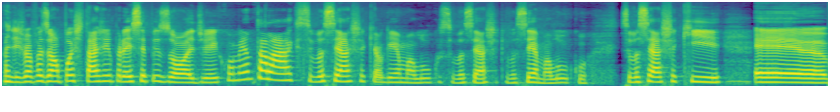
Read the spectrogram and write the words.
a gente vai fazer uma postagem para esse episódio e comenta lá que se você acha que alguém é maluco, se você acha que você é maluco, se você acha que é,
